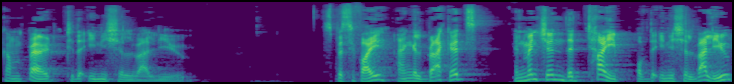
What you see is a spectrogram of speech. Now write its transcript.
compared to the initial value. Specify angle brackets and mention the type of the initial value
